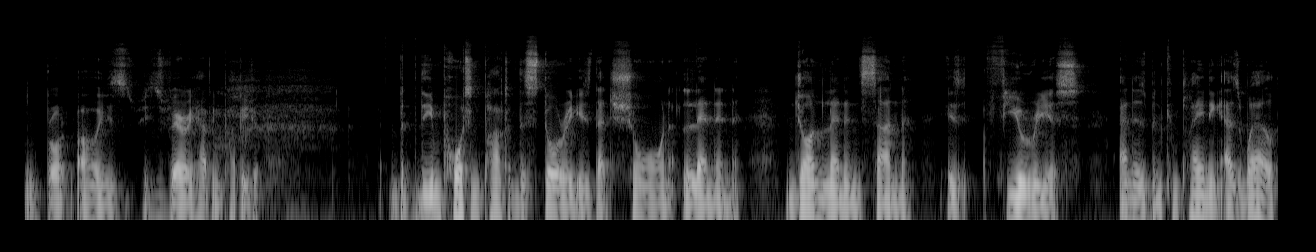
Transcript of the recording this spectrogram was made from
brought oh, he's he's very having puppy dreams. But the important part of the story is that Sean Lennon, John Lennon's son, is furious and has been complaining as well,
